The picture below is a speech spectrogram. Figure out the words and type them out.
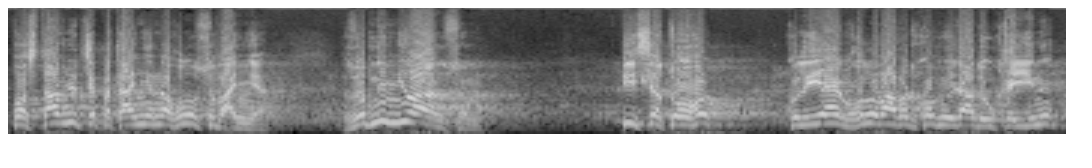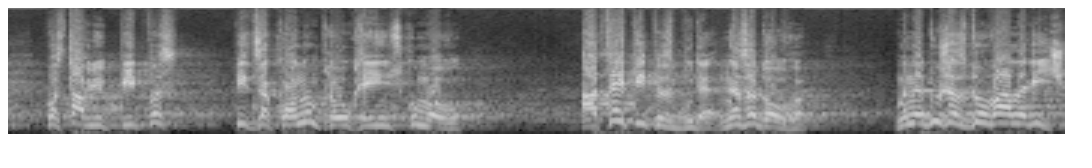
поставлю це питання на голосування з одним нюансом. Після того, коли я, як голова Верховної Ради України, поставлю підпис під законом про українську мову. А цей підпис буде незадовго. Мене дуже здивувала річ,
